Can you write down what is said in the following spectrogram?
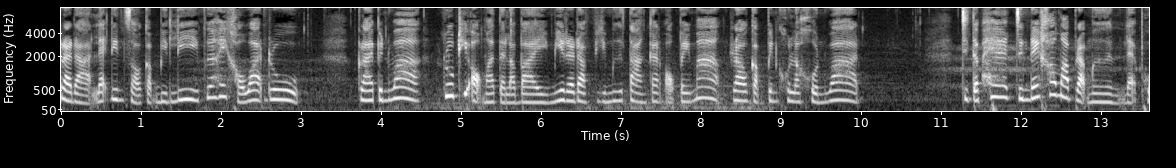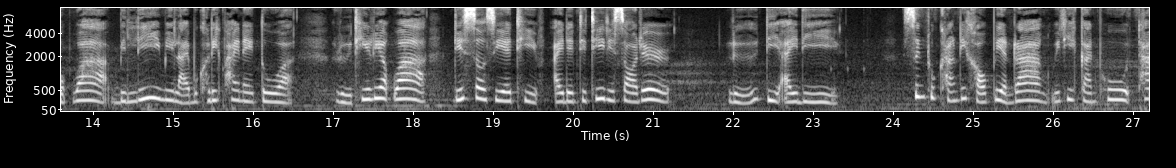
กระดาษและดินสอกับบิลลี่เพื่อให้เขาวาดรูป กลายเป็นว่ารูปที่ออกมาแต่ละใบมีระดับฝีมือต่างกันออกไปมาก ราวกับเป็นคนละคนวาด จิตแพทย์จึงได้เข้ามาประเมิน และพบว่าบิลลี่มีหลายบุคลิกภายในตัว หรือที่เรียกว่า dissociative identity disorder หรือ DID ซึ่งทุกครั้งที่เขาเปลี่ยนร่าง วิธีการพูด ท่า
